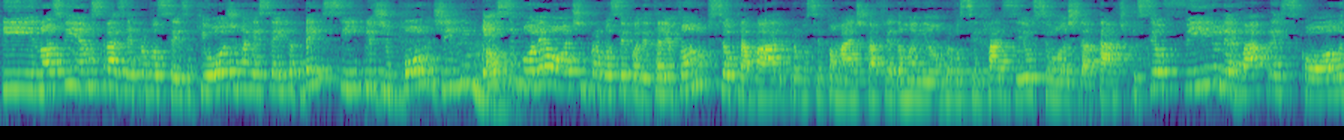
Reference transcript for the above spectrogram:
E nós viemos trazer pra vocês aqui hoje uma receita bem simples de bolo de limão. Esse bolo é ótimo pra você poder estar tá levando pro seu trabalho, pra você tomar de café da manhã, pra você fazer o seu lanche da tarde, pro seu filho levar pra escola,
